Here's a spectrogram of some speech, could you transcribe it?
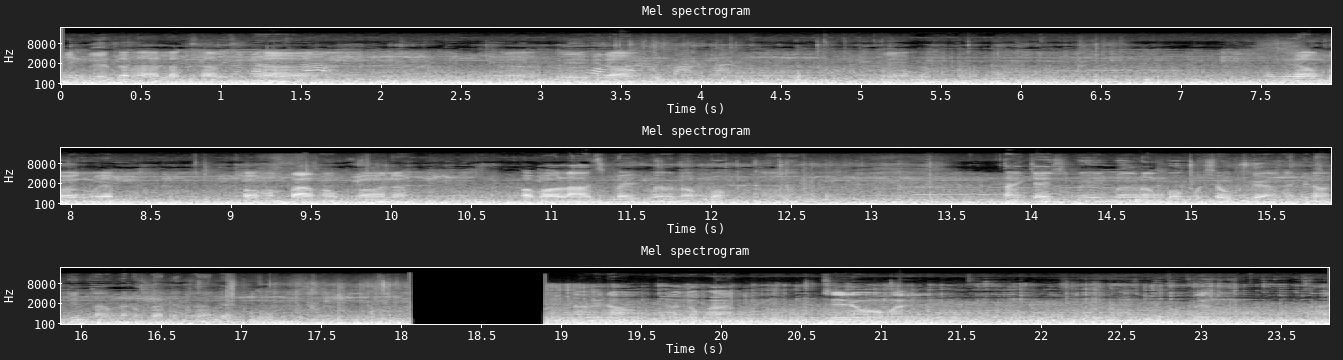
นี่คือตลาดรักสามสิบห้าอ่นี่พี่น้องเนี่ยพี่น้องเบิ่งแบบพอคำปากของพอนะพอเบาลาจะไปเมืองหนองบก ตั้งใจจะไปเมืองลองบอกผู้ชมเครื่องให้พี่น้องติดตามนะครับการเดินทางเด้อพี่น้องแล้วก็ผ่านเซโนมาเริ่มให้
